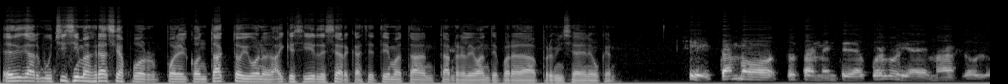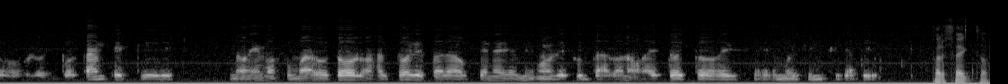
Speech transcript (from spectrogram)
Edgar, muchísimas gracias por, por el contacto y bueno, hay que seguir de cerca este tema tan, tan relevante para la provincia de Neuquén. Sí, estamos totalmente de acuerdo y además lo, importante es que nos hemos sumado todos los actores para obtener el mismo resultado, ¿no? Esto, esto es eh, muy significativo. Perfecto.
